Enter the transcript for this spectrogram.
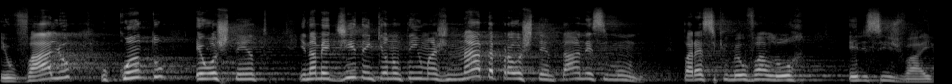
Eu valho o quanto eu ostento. E na medida em que eu não tenho mais nada para ostentar nesse mundo, parece que o meu valor ele se esvai.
